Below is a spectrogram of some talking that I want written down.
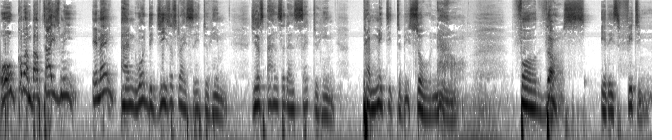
Oh, come and baptize me. Amen. And what did Jesus Christ say to him? Jesus answered and said to him, Permit it to be so now. For thus it is fitting.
